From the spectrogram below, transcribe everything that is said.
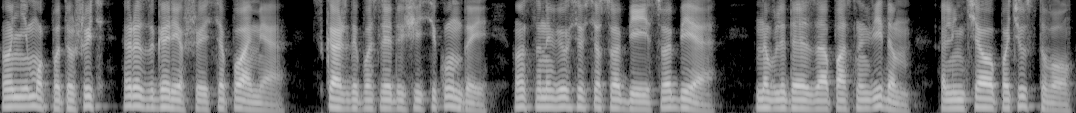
он не мог потушить разгоревшееся пламя. С каждой последующей секундой он становился все слабее и слабее. Наблюдая за опасным видом, Линчао почувствовал,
